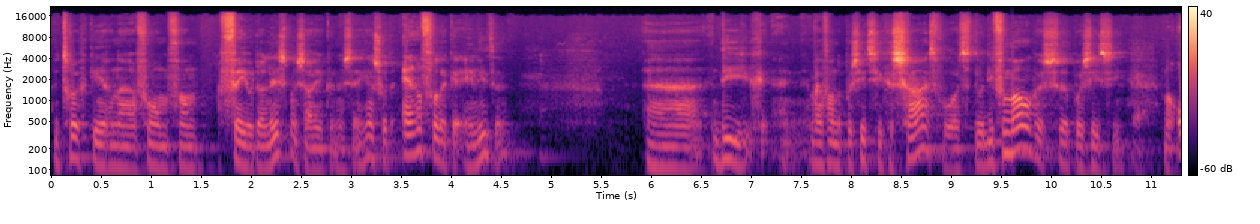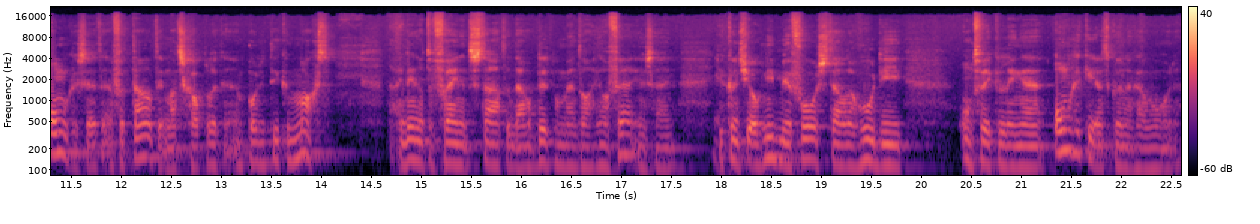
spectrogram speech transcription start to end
we terugkeren naar een vorm van feodalisme, zou je kunnen zeggen, een soort erfelijke elite, uh, die, waarvan de positie geschaard wordt door die vermogenspositie, maar omgezet en vertaald in maatschappelijke en politieke macht. Nou, ik denk dat de Verenigde Staten daar op dit moment al heel ver in zijn. Je kunt je ook niet meer voorstellen hoe die ontwikkelingen omgekeerd kunnen gaan worden.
